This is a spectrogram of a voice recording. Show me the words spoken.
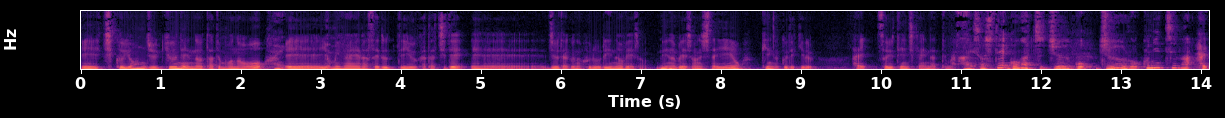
えー、築49年の建物を、はい、えー、蘇らせるっていう形で、えー、住宅のフルリノベーションリノベーションした家を見学できる、うんはい、そういう展示会になってます。はい、そして5月15、16日は？はい、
